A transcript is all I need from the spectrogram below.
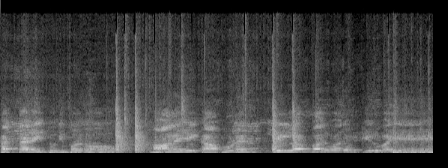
கத்தரை துதிப்பதும் மாலையில் காப்புடன் இல்லம் வருவதும் கிருபையே.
